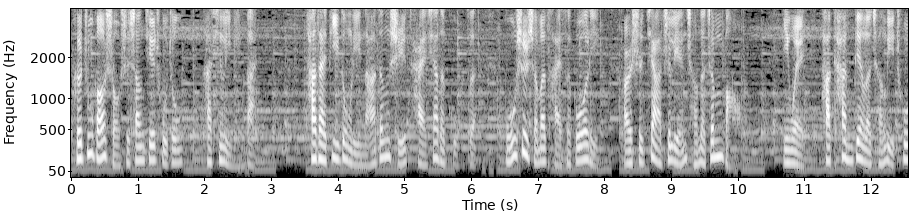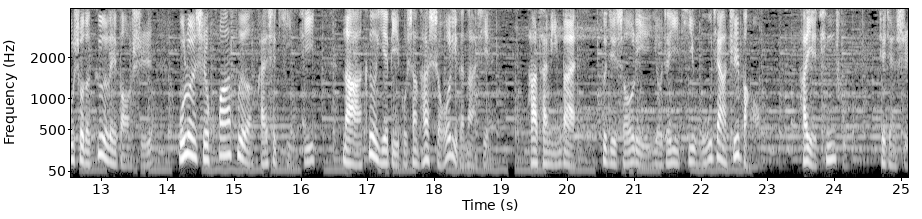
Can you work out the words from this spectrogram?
和珠宝首饰商接触中，他心里明白，他在地洞里拿灯时采下的果子，不是什么彩色玻璃，而是价值连城的珍宝。因为他看遍了城里出售的各类宝石，无论是花色还是体积，哪个也比不上他手里的那些。他才明白自己手里有着一批无价之宝。他也清楚，这件事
